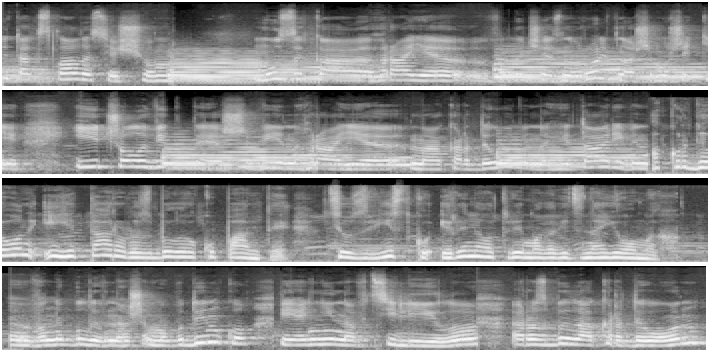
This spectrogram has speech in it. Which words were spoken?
І так склалося, що музика грає величезну роль в нашому житті. І чоловік теж він грає на акордеоні, на гітарі. Він Акордеон і гітару розбили окупанти. Цю звістку Ірина отримала від знайомих. Вони були в нашому будинку. Піаніно вціліло, розбили акордеон.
